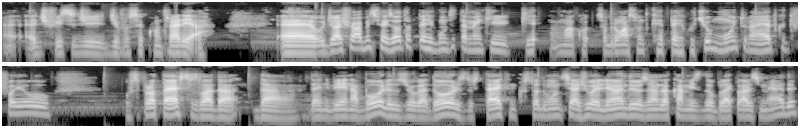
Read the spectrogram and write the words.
é, é difícil de, de você contrariar. É, o Josh Robbins fez outra pergunta também que, que uma, sobre um assunto que repercutiu muito na época, que foi o, os protestos lá da, da, da NBA na bolha, dos jogadores, dos técnicos, todo mundo se ajoelhando e usando a camisa do Black Lives Matter.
